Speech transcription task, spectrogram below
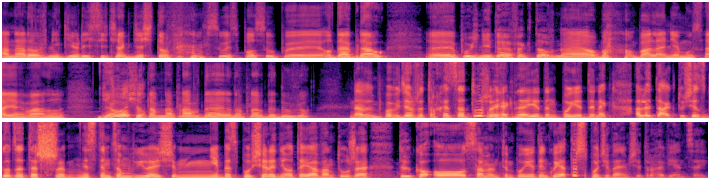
a narożnik Jurisicia gdzieś to w, w zły sposób e, odebrał. E, później to efektowne oba, obalenie Musajewa. No, działo Złoto. się tam naprawdę, naprawdę dużo. Nawet bym powiedział, że trochę za dużo jak na jeden pojedynek, ale tak, tu się zgodzę też em, z tym, co mówiłeś, em, nie bezpośrednio o tej awanturze, tylko o samym tym pojedynku. Ja też spodziewałem się trochę więcej.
